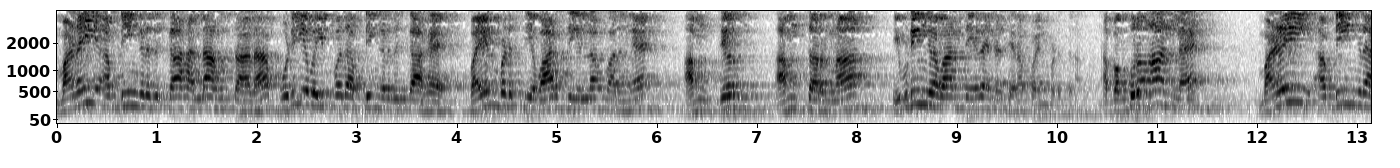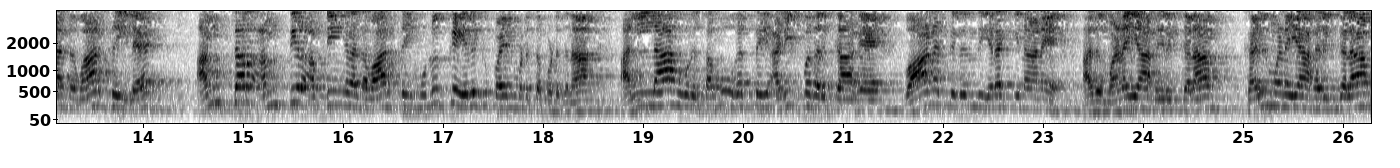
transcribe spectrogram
மழை அப்படிங்கிறதுக்காக அல்லாஹு தாலா பொடிய வைப்பது அப்படிங்கிறதுக்காக பயன்படுத்திய வார்த்தை எல்லாம் பாருங்க அம் திர் அம் தர்னா இப்படிங்கிற வார்த்தையை தான் என்ன செய்யறோம் பயன்படுத்தலாம் அப்ப குரான்ல மழை அப்படிங்கிற அந்த வார்த்தையில அம்தர் அம்திர் அப்படிங்கிற அந்த வார்த்தை முழுக்க எதுக்கு பயன்படுத்தப்படுதுன்னா அல்லாஹ் ஒரு சமூகத்தை அழிப்பதற்காக வானத்திலிருந்து இறக்கினானே. அது மழையாக இருக்கலாம் கல்மழையாக இருக்கலாம்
